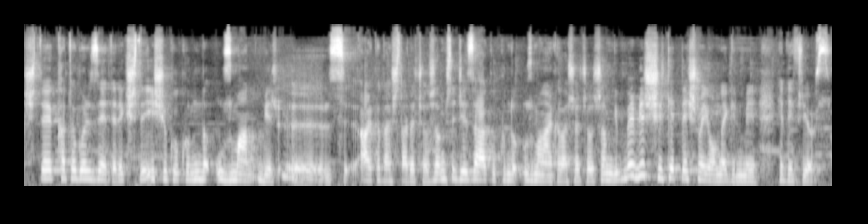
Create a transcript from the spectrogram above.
işte kategorize ederek işte iş hukukunda uzman bir e, arkadaşlarla çalışalım. İşte ceza hukukunda uzman arkadaşlarla çalışalım gibi böyle bir şirketleşme yoluna girmeyi hedefliyoruz.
